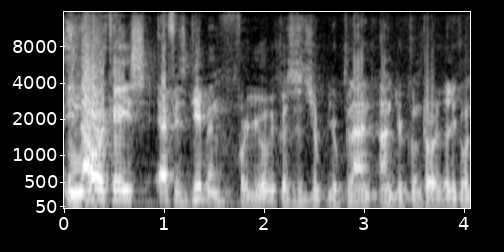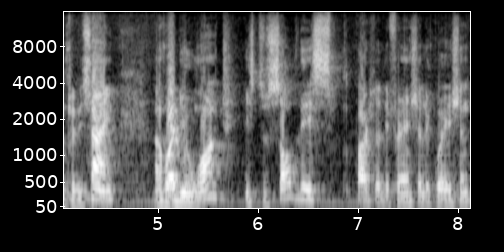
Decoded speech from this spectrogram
in our case, f is given for you because it's your, your plant and your controller that you're going to design. And what you want is to solve this partial differential equation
